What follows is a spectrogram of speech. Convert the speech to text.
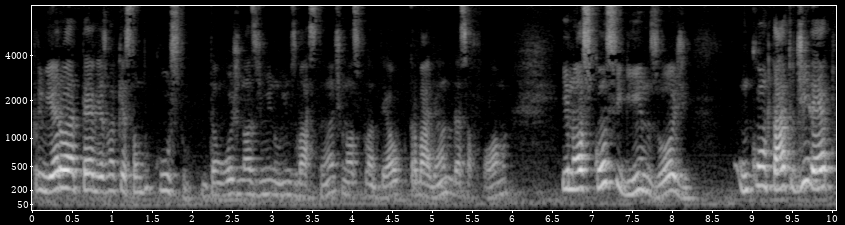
Primeiro, até mesmo a questão do custo. Então, hoje nós diminuímos bastante o nosso plantel trabalhando dessa forma e nós conseguimos hoje um contato direto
